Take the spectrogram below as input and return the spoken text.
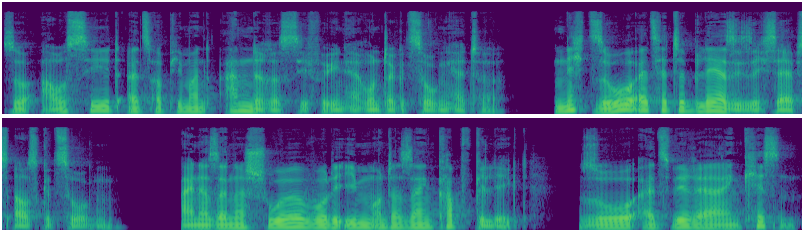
so aussieht, als ob jemand anderes sie für ihn heruntergezogen hätte. Nicht so, als hätte Blair sie sich selbst ausgezogen. Einer seiner Schuhe wurde ihm unter seinen Kopf gelegt, so als wäre er ein Kissen.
